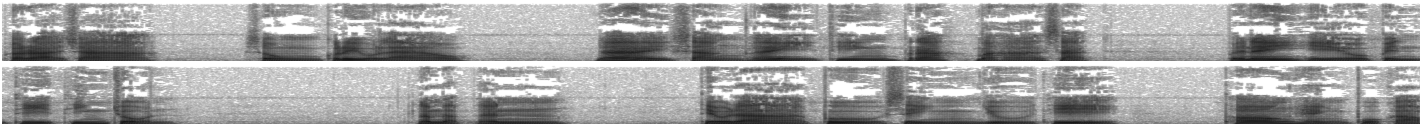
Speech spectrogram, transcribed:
พระราชาทรงกริ้วแล้ว ได้สั่งให้ทิ้งพระมหาสัตว์ไปในเหวเป็นที่ทิ้งโจรลำดับนั้น เทวดาผู้สิงอยู่ที่ท้องแห่งภูเขา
